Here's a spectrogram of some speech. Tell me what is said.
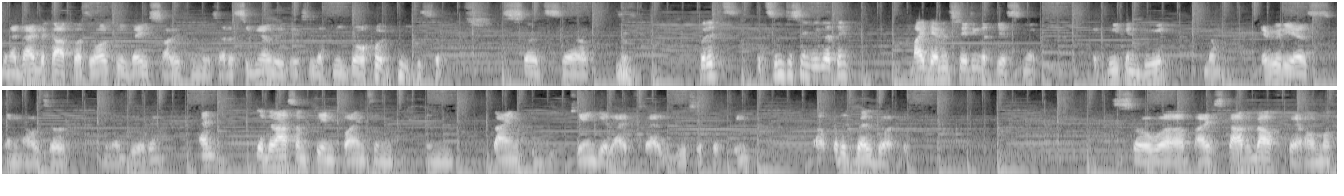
When I drive the car, of course, they all feel very sorry for me. So at a signal, they just let me go. so, so it's, uh, but it's it's interesting because I think by demonstrating that yes, you know, if we can do it, you know, everybody else can also you know do it. And, and there are some pain points in, in trying to change your lifestyle, reduce your footprint, uh, but it's well worth it. So uh, I started off uh, almost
